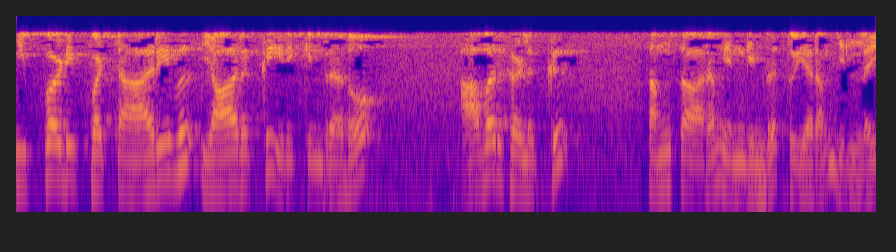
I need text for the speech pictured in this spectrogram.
இப்படிப்பட்ட அறிவு யாருக்கு இருக்கின்றதோ அவர்களுக்கு சம்சாரம் என்கின்ற துயரம் இல்லை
